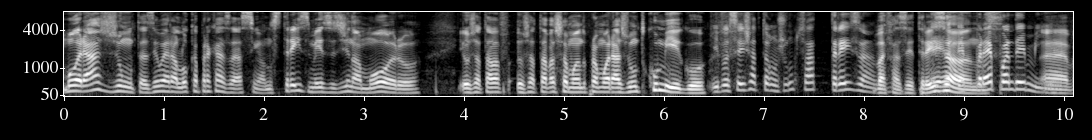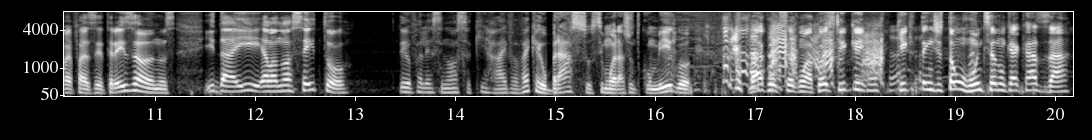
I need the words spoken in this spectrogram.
morar juntas. Eu era louca para casar, assim, ó, nos três meses de namoro, eu já estava eu já tava chamando para morar junto comigo. E vocês já estão juntos há três anos. Vai fazer três É- é anos. pré-pandemia. É, vai fazer três anos. E daí ela não aceitou. Daí eu falei assim, nossa, que raiva. Vai cair o braço se morar junto comigo? Vai acontecer alguma coisa? O que, que, que, que tem de tão ruim que você não quer casar?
